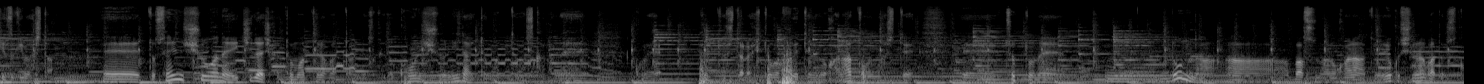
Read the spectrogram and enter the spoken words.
気づきました。えー、と先週はね1台しか止まってなかったんですけど今週2台止まってしたら人が増えてるのかなと思いまして、えー、ちょっとねうんどんなあバスなのかなというのよく知らなかったです。こ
